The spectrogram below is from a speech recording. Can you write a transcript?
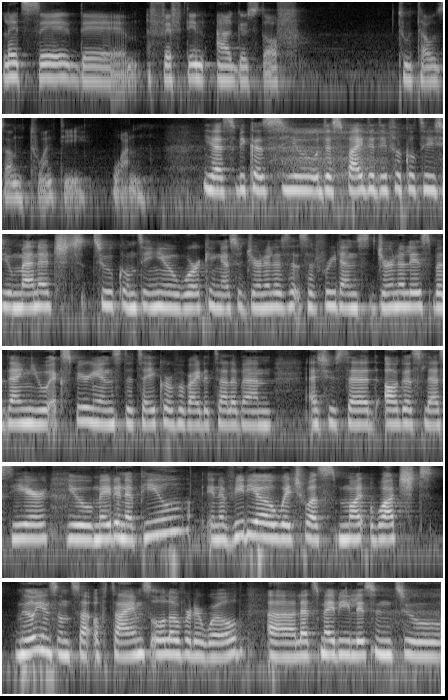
let's say, the 15th August of 2021. Yes, because you, despite the difficulties, you managed to continue working as a journalist, as a freelance journalist, but then you experienced the takeover by the Taliban, as you said, August last year. You made an appeal in a video which was watched millions of times all over the world. Uh, let's maybe listen to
